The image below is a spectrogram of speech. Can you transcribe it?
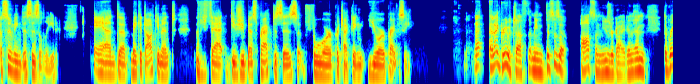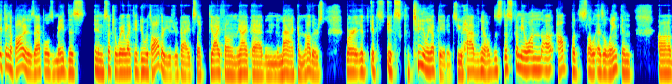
assuming this is a lead, and uh, make a document that gives you best practices for protecting your privacy. And I, and I agree with Jeff. I mean, this is an awesome user guide, and and the great thing about it is Apple's made this in such a way like they do with all their user guides like the iphone the ipad and the mac and others where it, it's it's continually updated so you have you know this this is going to be one uh, i'll put as a link and uh,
